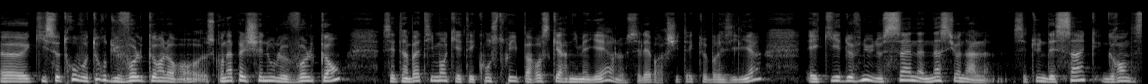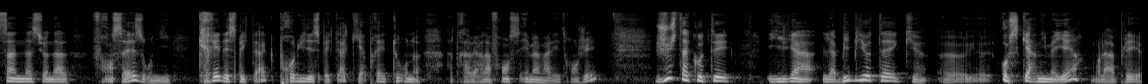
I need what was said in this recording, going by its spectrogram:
euh, qui se trouve autour du volcan. Alors, euh, ce qu'on appelle chez nous le volcan, c'est un bâtiment qui a été construit par Oscar Niemeyer, le célèbre architecte brésilien, et qui est devenu une scène nationale. C'est une des cinq grandes scènes nationales françaises. On y crée des spectacles, produit des spectacles qui après tournent à travers la France et même à l'étranger. Juste à côté, il y a la bibliothèque euh, Oscar Niemeyer, on l'a appelé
